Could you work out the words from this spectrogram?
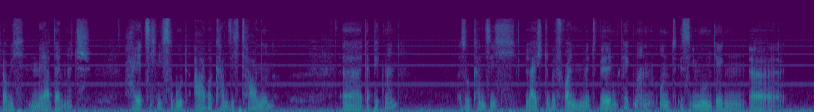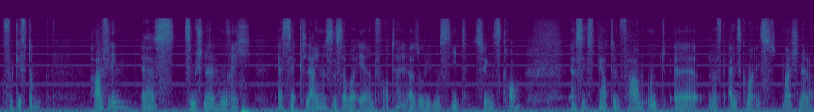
glaube ich, mehr Damage. Heilt sich nicht so gut, aber kann sich tarnen. Äh, der Pigman also kann sich leichter befreunden mit wilden Pigmen und ist immun gegen äh, Vergiftung. Hafling, er ist ziemlich schnell hungrig. Er ist sehr kleines, ist aber eher ein Vorteil, also wie man sieht, deswegen ist grau. Er ist Experte im Farm und äh, läuft 1,1 mal schneller.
